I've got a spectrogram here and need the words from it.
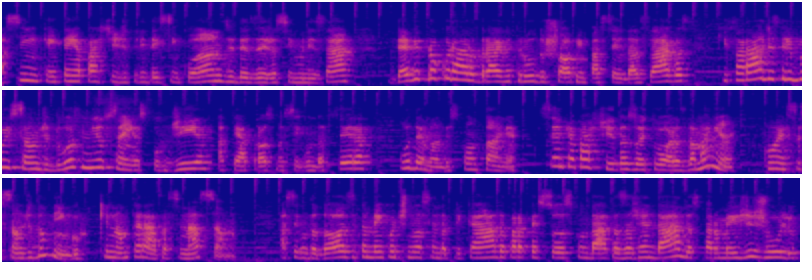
Assim, quem tem a partir de 35 anos e deseja se imunizar deve procurar o drive-thru do Shopping Passeio das Águas que fará a distribuição de 2 mil senhas por dia até a próxima segunda-feira por demanda espontânea, sempre a partir das 8 horas da manhã, com exceção de domingo, que não terá vacinação. A segunda dose também continua sendo aplicada para pessoas com datas agendadas para o mês de julho,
